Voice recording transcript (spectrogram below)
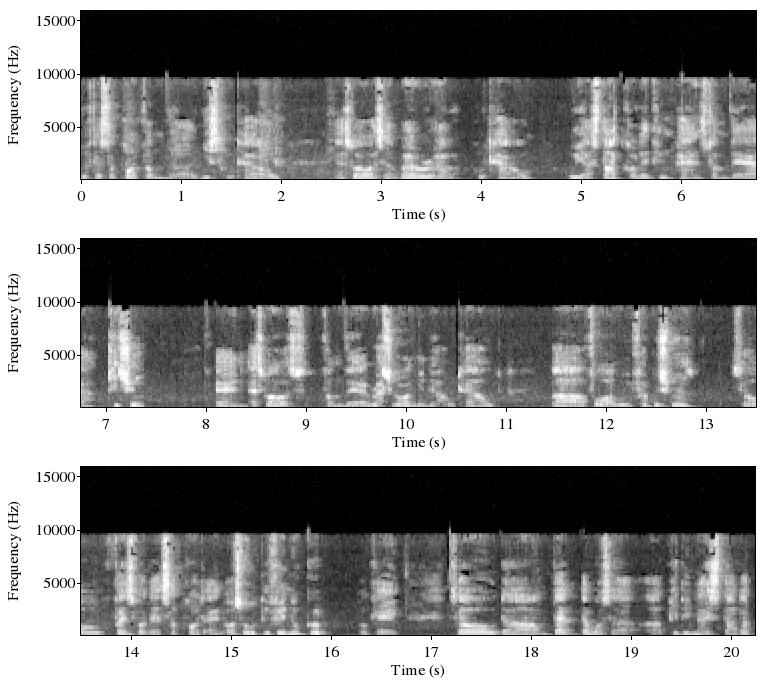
with the support from the East Hotel as well as a Barrier Hotel, we are start collecting pans from their kitchen and as well as from their restaurant in the hotel uh, for our refurbishment. So thanks for their support and also the Fino Group. Okay, so the, that that was a, a pretty nice startup.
